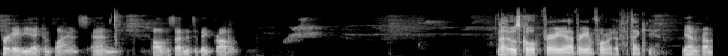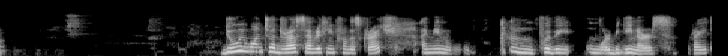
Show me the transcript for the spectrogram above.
for ADA compliance, and all of a sudden it's a big problem. No, it was cool. Very, uh, very informative. Thank you. Yeah, no problem. Do we want to address everything from the scratch? I mean, for the more beginners, right,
